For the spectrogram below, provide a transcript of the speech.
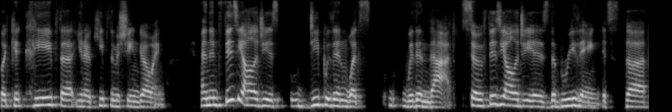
but keep the, you know, keep the machine going. And then physiology is deep within what's within that. So physiology is the breathing, it's the,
